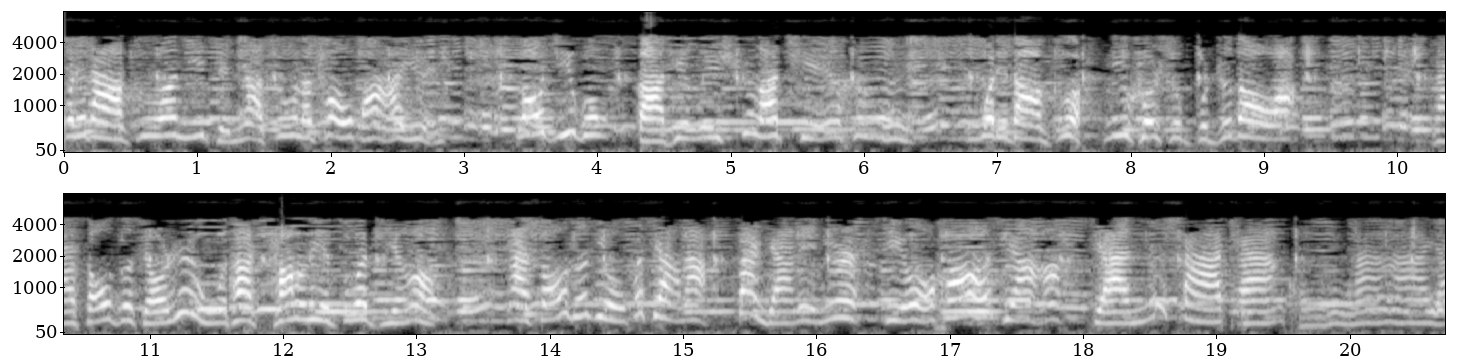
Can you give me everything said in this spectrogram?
我的大哥你真那走了桃花运，老济公大厅里许了亲衡，我的大哥你可是不知道啊，俺嫂子小人物他厂里做精，俺嫂子就不像那凡家的女儿，就好像见杀天空啊呀。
